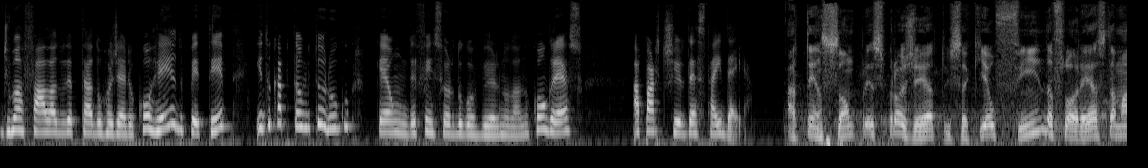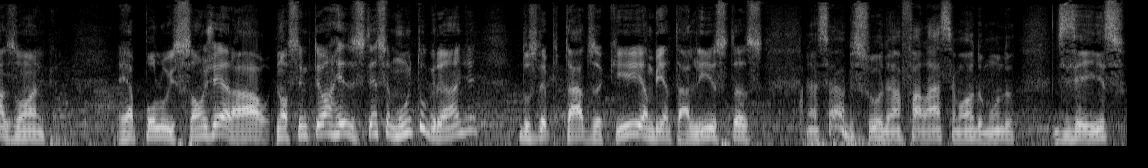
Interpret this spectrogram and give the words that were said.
de uma fala do deputado Rogério Correia, do PT, e do capitão Vitor Hugo, que é um defensor do governo lá no Congresso, a partir desta ideia. Atenção para esse projeto. Isso aqui é o fim da floresta amazônica. É a poluição geral. Nós temos que ter uma resistência muito grande dos deputados aqui, ambientalistas. Isso é um absurdo, é uma falácia maior do mundo dizer isso.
